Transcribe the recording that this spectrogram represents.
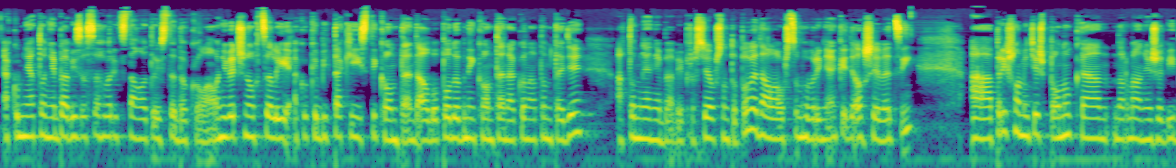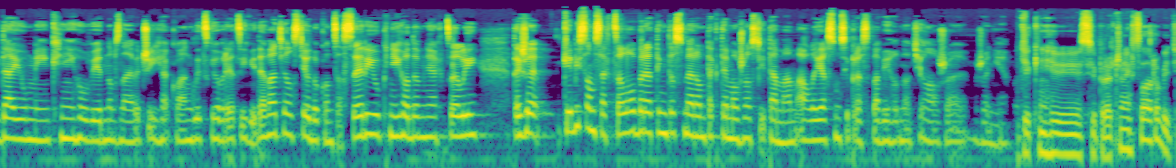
ako mňa to nebaví zase hovoriť stále to isté dokola. Oni väčšinou chceli ako keby taký istý content alebo podobný content ako na tom TEDe a to mňa nebaví. Proste ja už som to povedala, už som hovoril nejaké ďalšie veci. A prišla mi tiež ponuka normálne, že vydajú mi knihu v jednom z najväčších ako anglicky hovoriacich vydavateľstiev, dokonca sériu kníh odo mňa chceli. Takže keby som sa chcela obrať týmto smerom, tak tie možnosti tam mám, ale ja som si pre seba vyhodnotila, že, že nie. Tie knihy si prečo nechcela robiť?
